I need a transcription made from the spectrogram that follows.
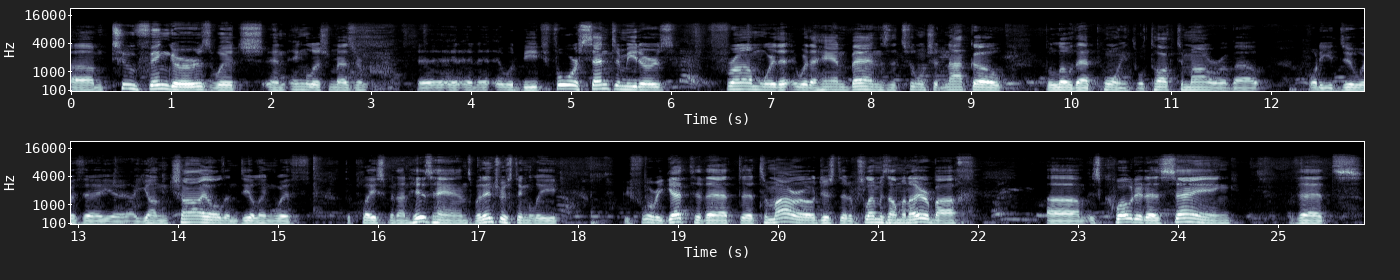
um, two fingers, which in English measure, it, it, it would be four centimeters from where the where the hand bends. The tefillin should not go below that point. We'll talk tomorrow about what do you do with a, a young child and dealing with the placement on his hands. But interestingly, before we get to that, uh, tomorrow, just that Shlomo Zalman Auerbach um, is quoted as saying that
